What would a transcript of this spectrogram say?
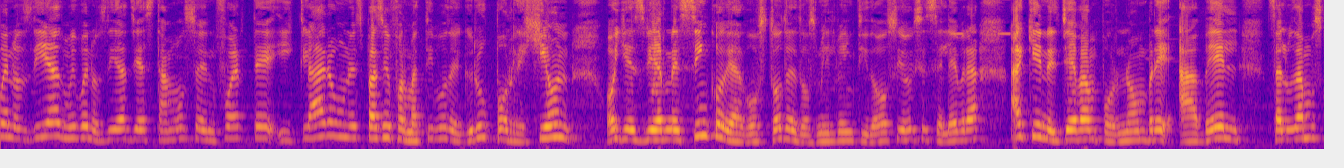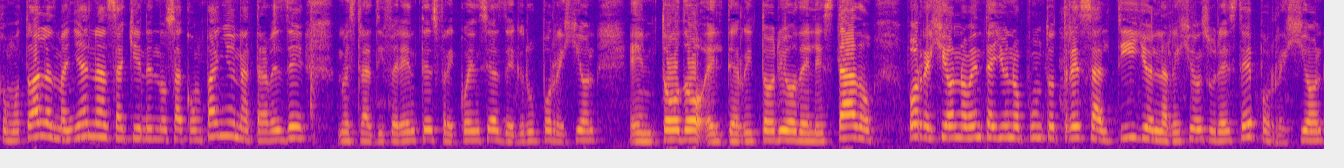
buenos días, muy buenos días. Ya estamos en Fuerte y Claro, un espacio informativo de Grupo Región. Hoy es viernes 5 de agosto de 2022 y hoy se celebra a quienes llevan por nombre Abel. Saludamos como todas las mañanas a quienes nos acompañan a través de nuestras diferentes frecuencias de Grupo Región en todo el territorio del estado. Por región 91.3 Saltillo en la región sureste, por región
